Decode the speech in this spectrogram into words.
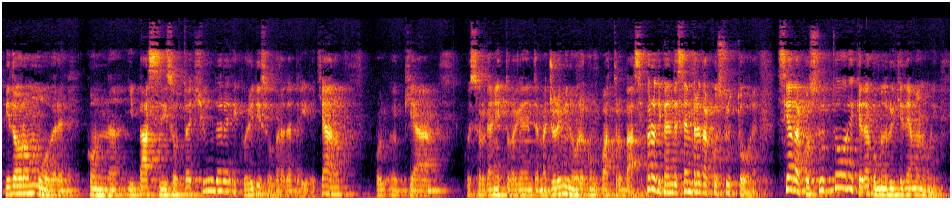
mi dovrò muovere con i bassi di sotto a chiudere e quelli di sopra ad aprire, chiaro? Eh, che ha questo organetto praticamente maggiore e minore con quattro bassi, però dipende sempre dal costruttore, sia dal costruttore che da come lo richiediamo noi.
